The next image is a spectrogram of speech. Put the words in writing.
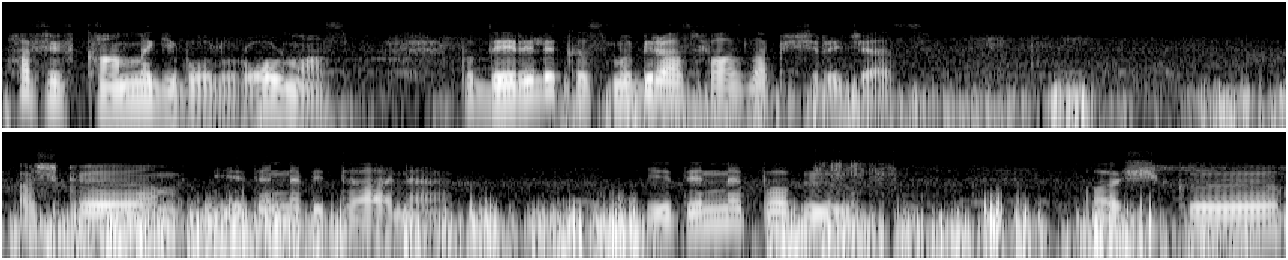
Hafif kanlı gibi olur. Olmaz. Bu derili kısmı biraz fazla pişireceğiz. Aşkım yedin mi bir tane? Yedin mi papi? Aşkım.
